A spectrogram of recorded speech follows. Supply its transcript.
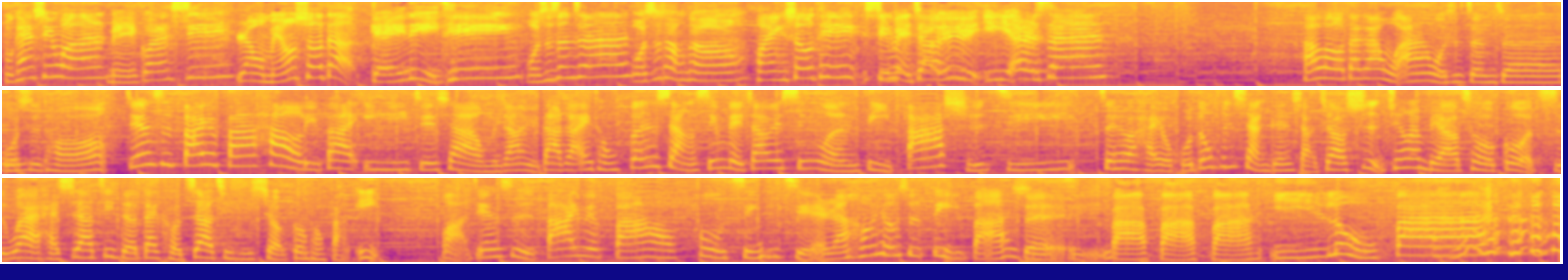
不看新闻没关系，让我们用说的给你听。我是珍珍，我是彤彤，欢迎收听新北教育一二三。Hello，大家午安，我是珍珍，我是彤。今天是八月八号，礼拜一。接下来我们将与大家一同分享新北教育新闻第八十集，最后还有活动分享跟小教室，千万不要错过。此外，还是要记得戴口罩、勤洗手，共同防疫。哇，今天是八月八号父亲节，然后又是第八十集，发发发，一路发，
